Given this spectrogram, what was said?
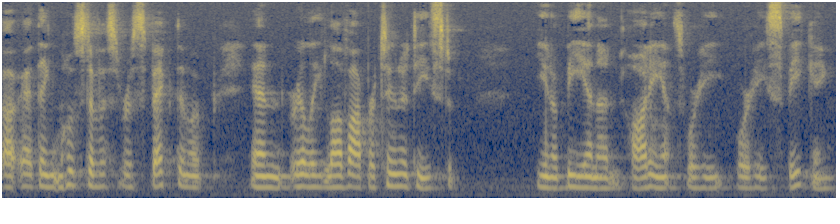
Uh, I think most of us respect him and really love opportunities to, you know, be in an audience where he where he's speaking.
